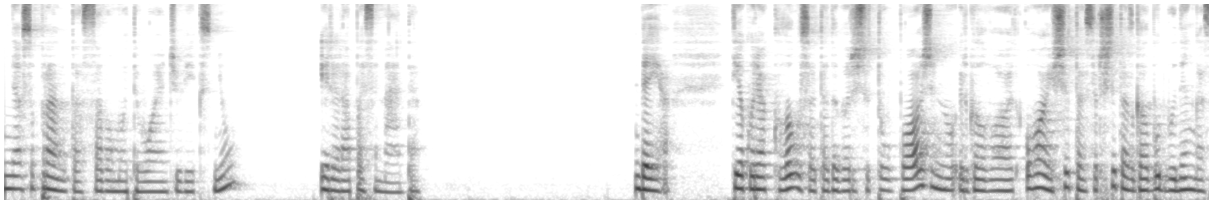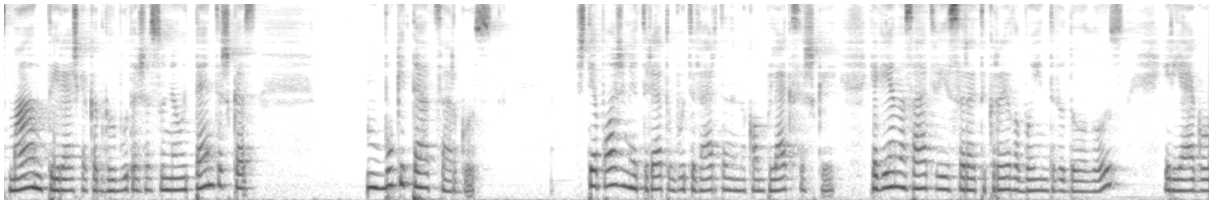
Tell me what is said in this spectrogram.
Nesupranta savo motivuojančių veiksnių ir yra pasimetę. Beje, tie, kurie klausote dabar šitų požymių ir galvojat, oi, šitas ir šitas galbūt būdingas man, tai reiškia, kad galbūt aš esu neautentiškas, būkite atsargus. Šitie požymiai turėtų būti vertinami kompleksiškai. Kiekvienas atvejis yra tikrai labai individualus ir jeigu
